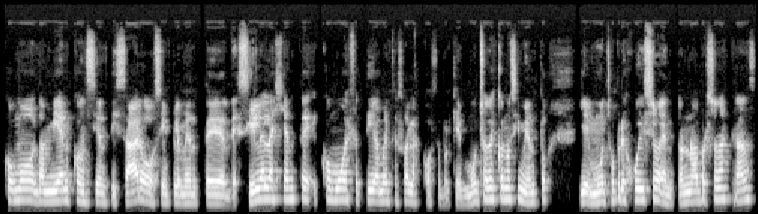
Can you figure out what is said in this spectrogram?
cómo también concientizar o simplemente decirle a la gente cómo efectivamente son las cosas, porque hay mucho desconocimiento y hay mucho prejuicio en torno a personas trans,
